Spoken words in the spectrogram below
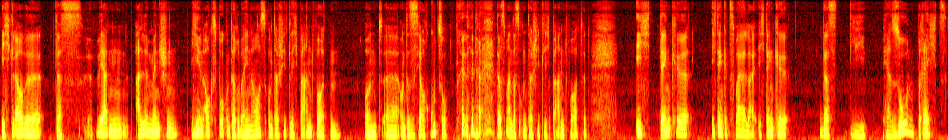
Ich glaube, das werden alle Menschen hier in Augsburg und darüber hinaus unterschiedlich beantworten Und, äh, und das ist ja auch gut so, dass man das unterschiedlich beantwortet. Ich denke, ich denke zweierlei. Ich denke, dass die Person Brechts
